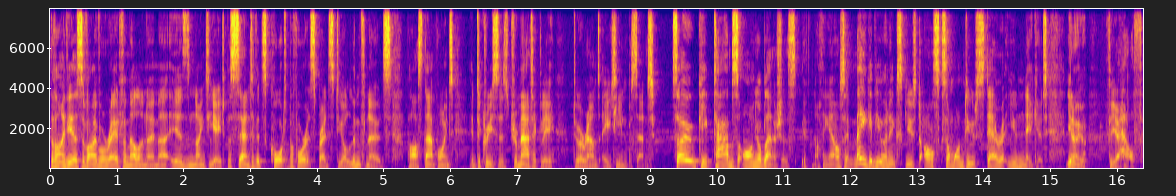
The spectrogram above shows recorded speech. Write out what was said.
The five year survival rate for melanoma is 98% if it's caught before it spreads to your lymph nodes. Past that point, it decreases dramatically to around 18%. So keep tabs on your blemishes. If nothing else, it may give you an excuse to ask someone to stare at you naked. You know, for your health.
